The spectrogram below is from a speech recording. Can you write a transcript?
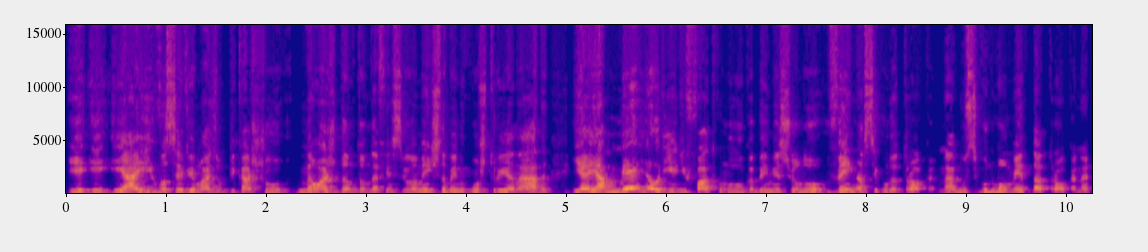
E, e, e, aí você viu mais o Pikachu não ajudando tão defensivamente, também não construía nada. E aí a melhoria, de fato, como o Luca bem mencionou, vem na segunda troca, na, no segundo momento da troca, né?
